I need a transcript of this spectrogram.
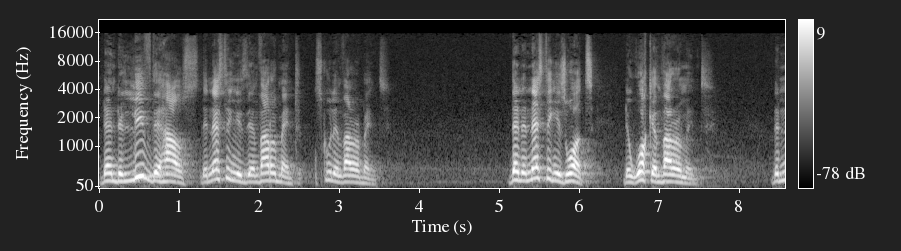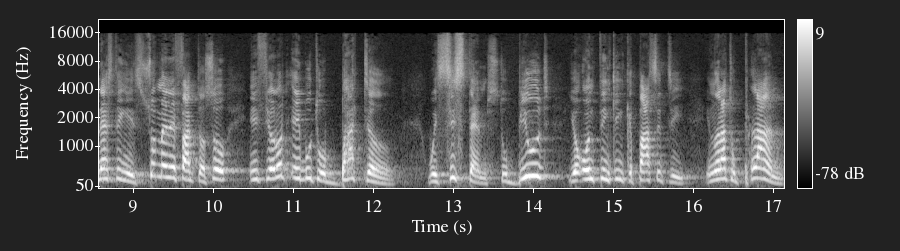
Then they leave the house. The next thing is the environment, school environment. Then the next thing is what? The work environment. The next thing is so many factors. So if you're not able to battle with systems to build your own thinking capacity in order to plan,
